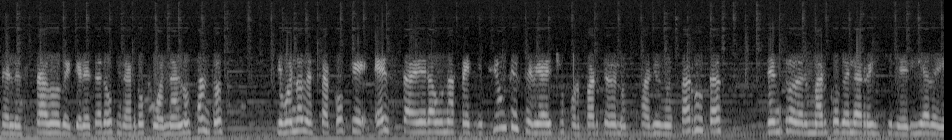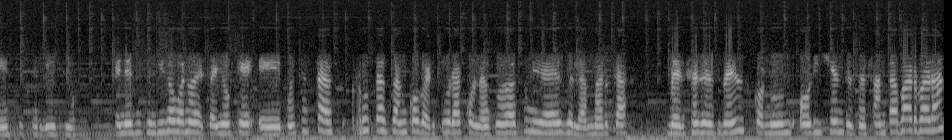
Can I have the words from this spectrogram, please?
del Estado de Querétaro, Gerardo Juanalo Santos, que bueno, destacó que esta era una petición que se había hecho por parte de los usuarios de estas rutas dentro del marco de la reingeniería de este servicio. En ese sentido, bueno, detalló que eh, pues estas rutas dan cobertura con las nuevas unidades de la marca Mercedes-Benz con un origen desde Santa Bárbara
